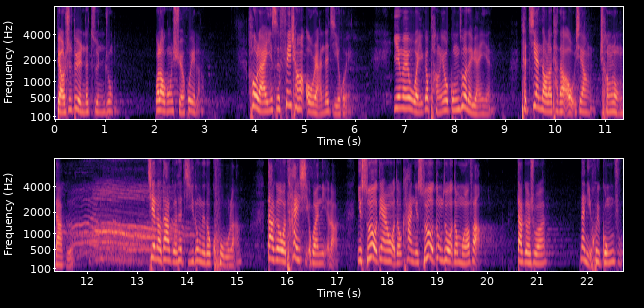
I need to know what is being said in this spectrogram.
表示对人的尊重。”我老公学会了。后来一次非常偶然的机会，因为我一个朋友工作的原因，他见到了他的偶像成龙大哥。见到大哥，他激动的都哭了。大哥，我太喜欢你了，你所有电影我都看，你所有动作我都模仿。大哥说。那你会功夫？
